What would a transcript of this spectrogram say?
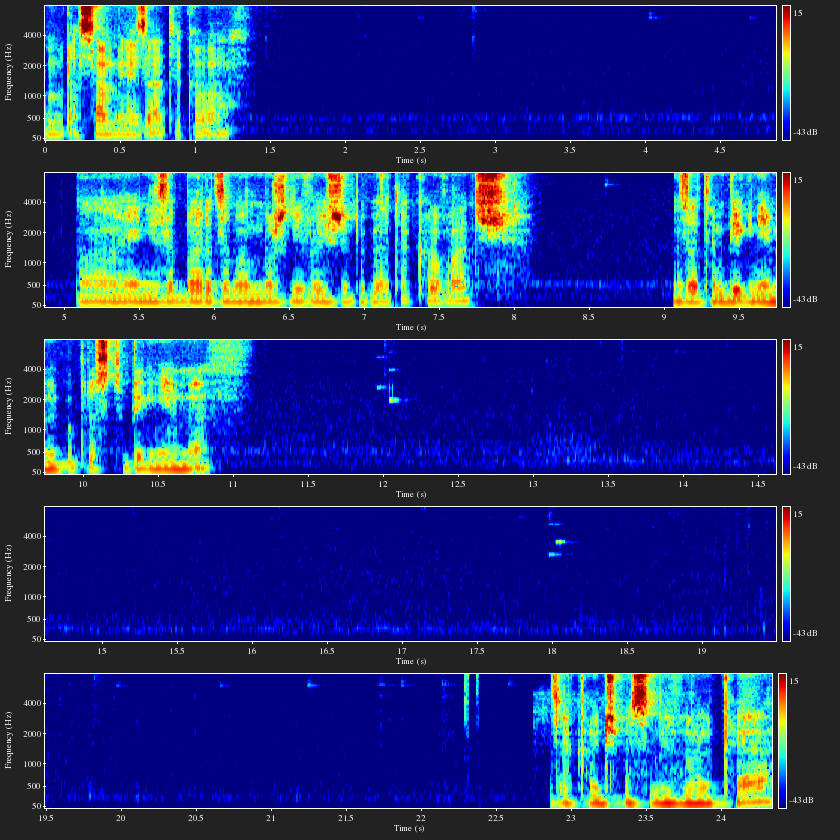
dobra, sam mnie zaatakował. Ja nie za bardzo mam możliwość, żeby go atakować. Zatem biegniemy, po prostu biegniemy. Zakończmy sobie walkę.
